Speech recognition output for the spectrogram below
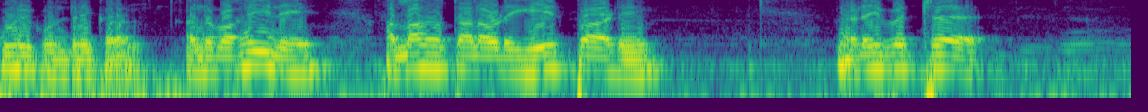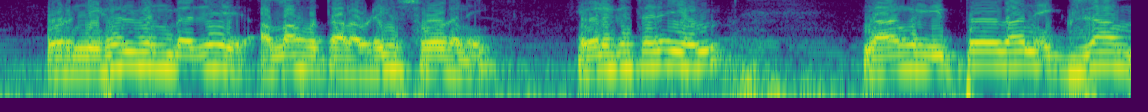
கூறிக்கொண்டிருக்கிறான் அந்த வகையிலே அல்லாஹு தாலாவுடைய ஏற்பாடு நடைபெற்ற ஒரு நிகழ்வு என்பது அல்லாஹு தாலாவுடைய சோதனை எங்களுக்கு தெரியும் நாங்கள் இப்போதுதான் எக்ஸாம்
